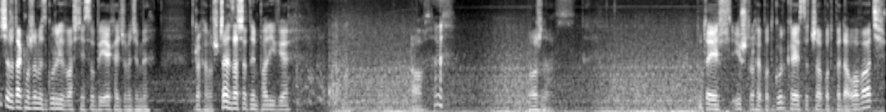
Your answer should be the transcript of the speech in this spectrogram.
Myślę, że tak możemy z góry właśnie sobie jechać, że będziemy trochę oszczędzać na tym paliwie. O, heh. Można. Tutaj już trochę pod górkę, jest to trzeba podpedałować.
